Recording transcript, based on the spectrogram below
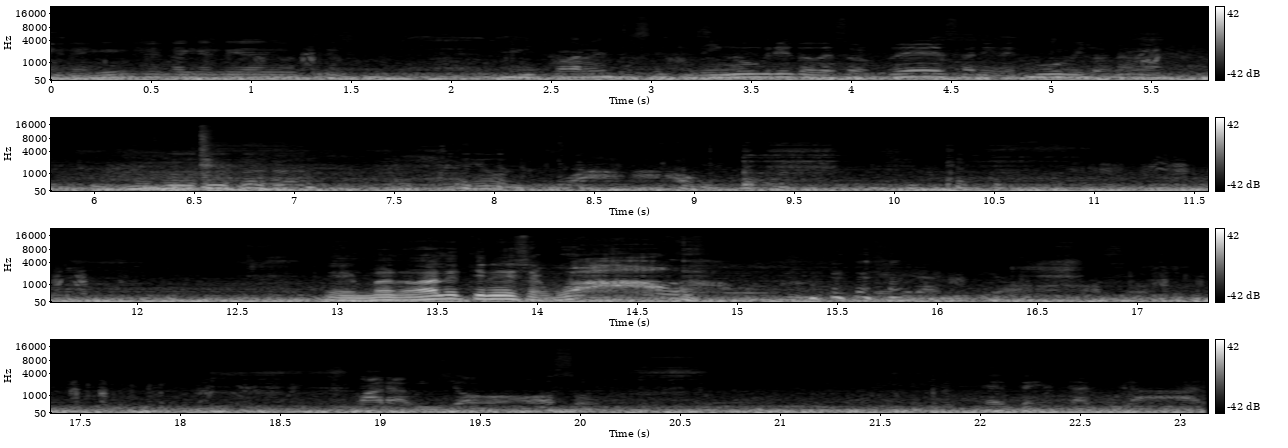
Increíble la calidad de emoción. En cámara lenta sí. Ningún grito de sorpresa ni de júbilo, nada. Wow. Mi hermano Ale tiene esa. ¡Wow! Qué grandioso. Maravilloso. Espectacular.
